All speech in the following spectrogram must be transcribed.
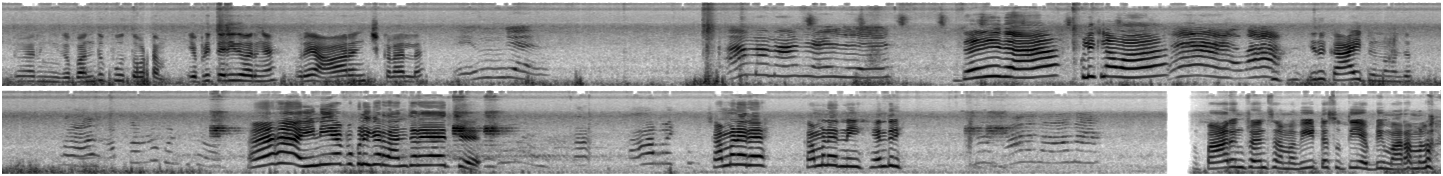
இங்கே பாருங்க இங்கே பந்துப்பூ தோட்டம். எப்படி தெரியுது பாருங்க? ஒரே ஆரஞ்சு கலரில் தெரியுதா குளிக்கலாமா? வா இரு காயிட்டு இன்னும் கொஞ்சம். ஆஹா இனி எப்போ குளிக்கிறது? அஞ்சரை ஆயிடுச்சு. கம்மனரு கம்மனர் நீ எந்திரி. பாருங்க ஃப்ரெண்ட்ஸ் நம்ம வீட்டை சுற்றி எப்படி மரமெல்லாம்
